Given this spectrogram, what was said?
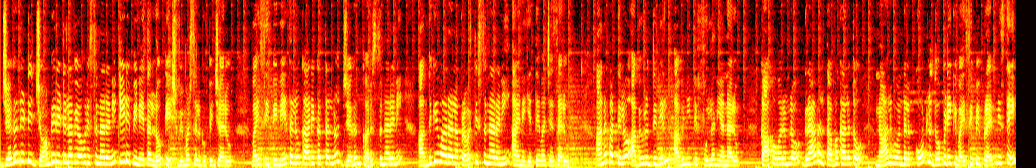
జగన్ రెడ్డి జాంబిరెడ్డిలా వ్యవహరిస్తున్నారని టీడీపీ నేత లోకేష్ విమర్శలు గుప్పించారు. వైసీపీ నేతలు కార్యకర్తలను జగన్ కరుస్తున్నారని అందుకే వారు అలా ప్రవర్తిస్తున్నారని ఆయన ఎద్దేవా చేశారు. ఆనపర్తిలో అభివృద్ధి నిల్ అవినీతి ఫుల్ అని అన్నారు. కాపవరంలో గ్రావెల్ తవ్వకాలతో నాలుగు వందల కోట్ల దోపిడీకి వైసీపీ ప్రయత్నిస్తే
